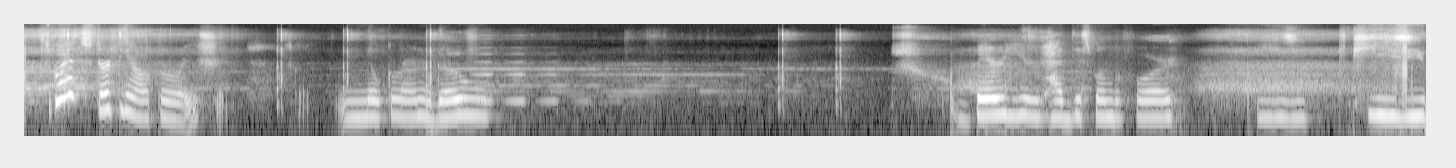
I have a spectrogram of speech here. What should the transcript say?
let's go ahead and start the operation. Milk around go. Barrier had this one before. Easy peasy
